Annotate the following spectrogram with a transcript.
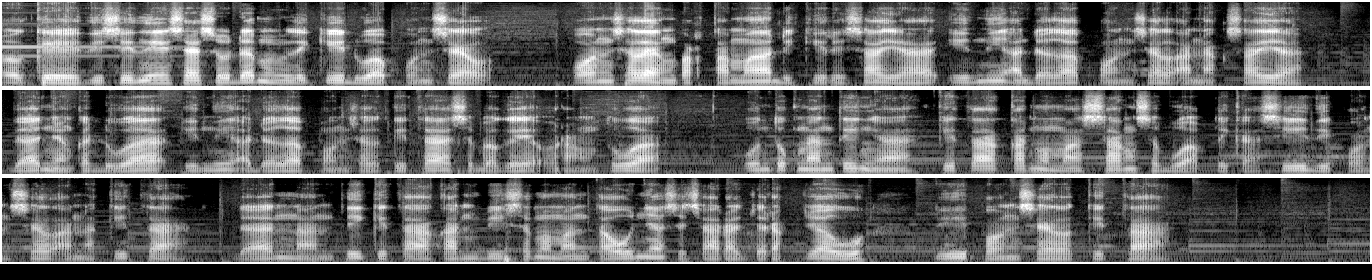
Oke, di sini saya sudah memiliki dua ponsel. Ponsel yang pertama di kiri saya ini adalah ponsel anak saya dan yang kedua ini adalah ponsel kita sebagai orang tua. Untuk nantinya kita akan memasang sebuah aplikasi di ponsel anak kita dan nanti kita akan bisa memantaunya secara jarak jauh di ponsel kita.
